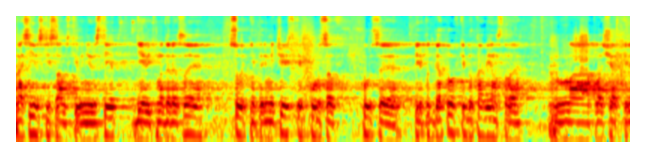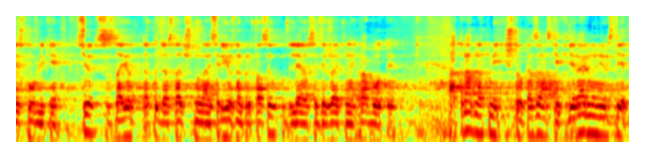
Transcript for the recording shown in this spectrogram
Российский исламский университет, 9 мадресе, сотни перемечельских курсов, курсы переподготовки духовенства на площадке республики. Все это создает такую достаточно серьезную предпосылку для содержательной работы. Отрадно отметить, что Казанский федеральный университет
